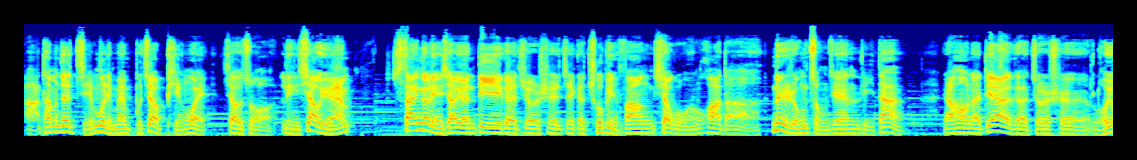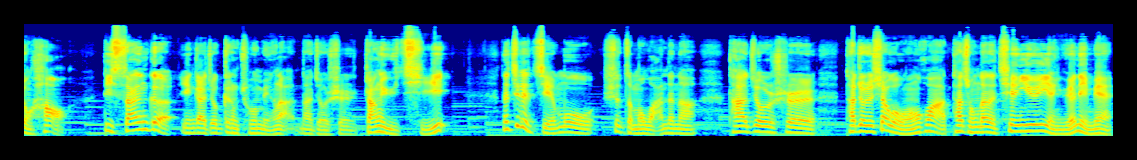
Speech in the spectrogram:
啊，他们在节目里面不叫评委，叫做领笑员。三个领笑员，第一个就是这个出品方效果文化的内容总监李诞，然后呢，第二个就是罗永浩，第三个应该就更出名了，那就是张雨绮。那这个节目是怎么玩的呢？他就是他就是效果文化，他从他的签约演员里面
